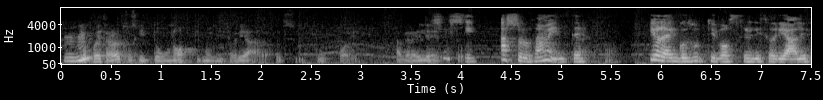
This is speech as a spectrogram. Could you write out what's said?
Mhm. Io poi tra l'altro ho scritto un ottimo editoriale, questo tu poi avrai letto. Sì, sì, assolutamente. Io leggo tutti i vostri editoriali.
